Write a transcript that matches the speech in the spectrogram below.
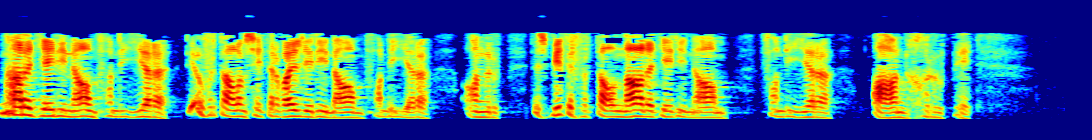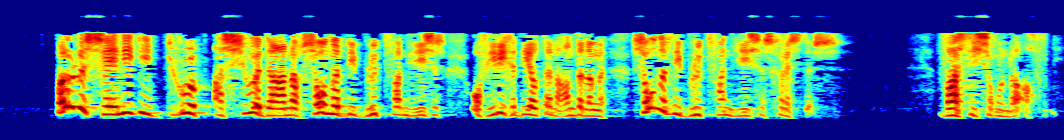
Nadat jy die naam van die Here, die ou vertaling sê terwyl jy die naam van die Here aanroep. Dis beter vertaal nadat jy die naam van die Here aangeroep het. Paulus sê nie die doop as sodanig sonder die bloed van Jesus of hierdie gedeelte in Handelinge sonder die bloed van Jesus Christus was die sonde af nie.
